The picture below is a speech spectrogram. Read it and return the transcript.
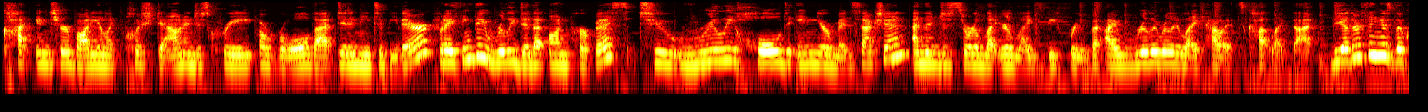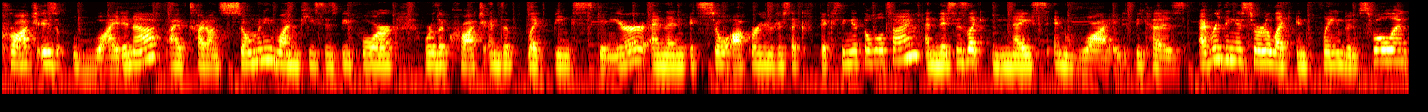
cut into your body and like push down and just create a roll that didn't need to be there. But I think they really did that on purpose to really hold in your midsection and then just sort of let your legs be free. But I really, really like how it's cut like that. The other thing is the crotch is wide enough. I've tried on so many one pieces before where the crotch ends up like being skinnier and then it's so awkward. You're just like fixing it the whole time. And this is like nice and wide because everything is sort of like inflamed and swollen.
